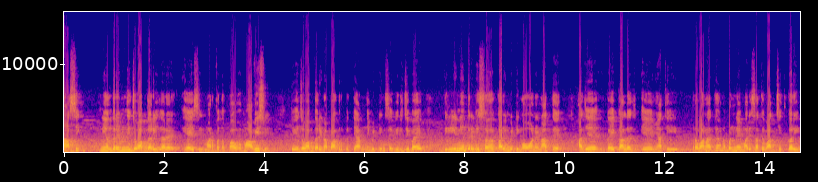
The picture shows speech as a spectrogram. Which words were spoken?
નાસિકની અંદર એમની જવાબદારી જ્યારે એઆઈસી મારફત અપાવવામાં આવી છે, તો એ જવાબદારીના ભાગરૂપે ત્યાં એમની મિટિંગ છે. વિરજીભાઈ દિલ્હીની અંદર એની સહકારી મિટિંગ હોવાને નાતે આજે ગઈકાલે જ એ અહીંયાથી રવાના થયા અને બંને મારી સાથે વાતચીત કરી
